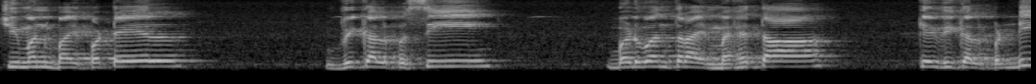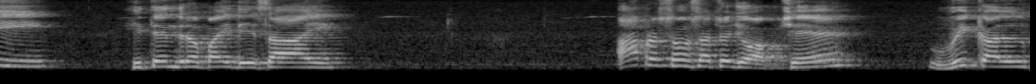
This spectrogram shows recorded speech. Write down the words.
ચિમનભાઈ પટેલ, વિકલ્પ સી બળવંતરાય મહેતા કે વિકલ્પ ડી હિતેન્દ્રભાઈ દેસાઈ? આ પ્રશ્નનો સાચો જવાબ છે વિકલ્પ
